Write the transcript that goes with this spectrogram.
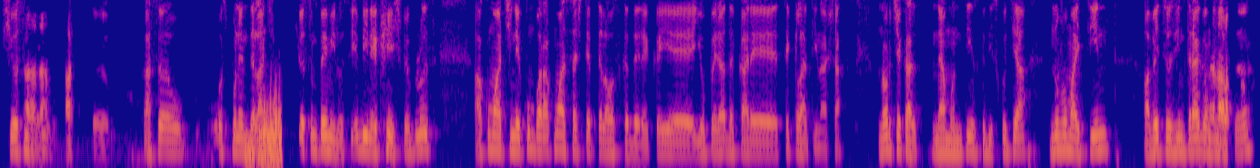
și eu sunt Da, da, da. uh, ca să o spunem de la început. Eu sunt pe minus. E bine că ești pe plus. Acum, cine cumpără acum se aștepte la o scădere, că e, e o perioadă care se clatină așa. În orice caz, ne-am întins cu discuția, nu vă mai țin, aveți o zi întreagă în Până la- față,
